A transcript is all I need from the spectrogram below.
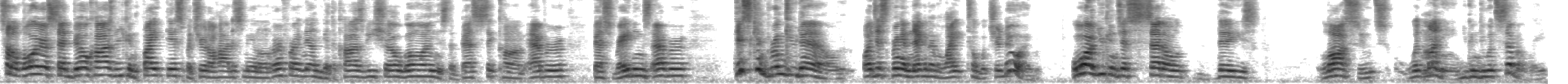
So the lawyer said, Bill Cosby, you can fight this, but you're the hottest man on earth right now. You get the Cosby Show going. It's the best sitcom ever, best ratings ever. This can bring you down or just bring a negative light to what you're doing. Or you can just settle these lawsuits with money. You can do it civilly.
